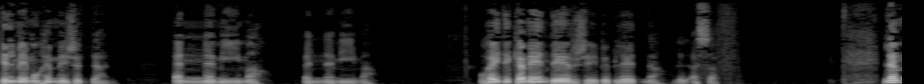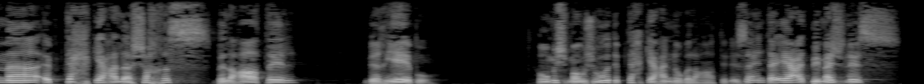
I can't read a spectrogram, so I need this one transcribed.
كلمة مهمة جدا النميمة. النميمة. وهيدي كمان دارجة ببلادنا للأسف. لما بتحكي على شخص بالعاطل بغيابه هو مش موجود بتحكي عنه بالعاطل. إذا أنت قاعد بمجلس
